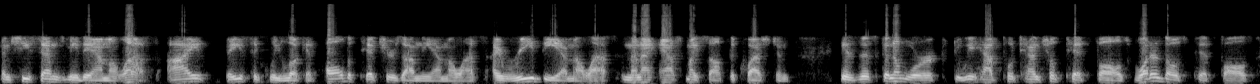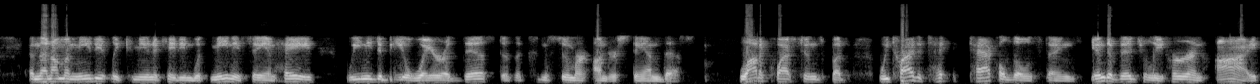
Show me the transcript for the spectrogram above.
and she sends me the MLS, I basically look at all the pictures on the MLS. I read the MLS, and then I ask myself the question: Is this going to work? Do we have potential pitfalls? What are those pitfalls? And then I'm immediately communicating with Mimi, saying, "Hey, we need to be aware of this. Does the consumer understand this?" a lot of questions, but we try to ta tackle those things individually, her and I,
